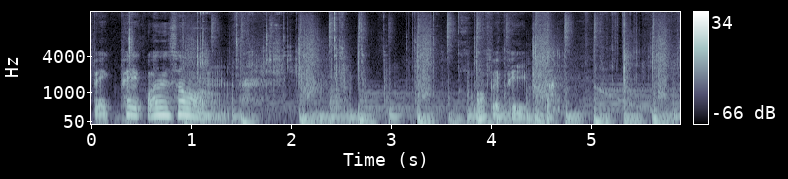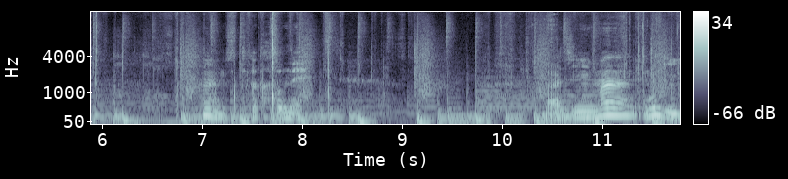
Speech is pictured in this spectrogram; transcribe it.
백팩 완성. 어 백팩 이쁘다. 음 스티커 다 썼네. 마지막 무기.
